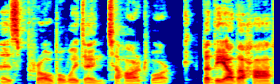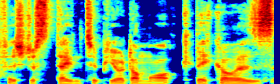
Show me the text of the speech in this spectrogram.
is probably down to hard work, but the other half is just down to pure dumb luck because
